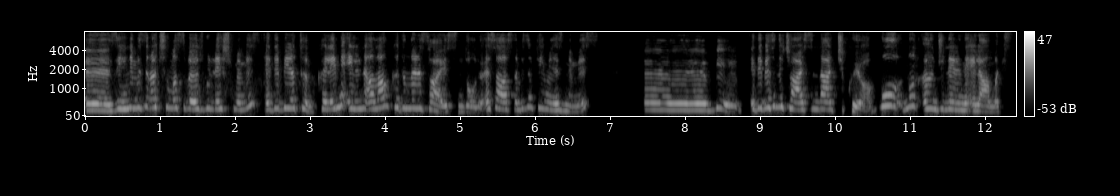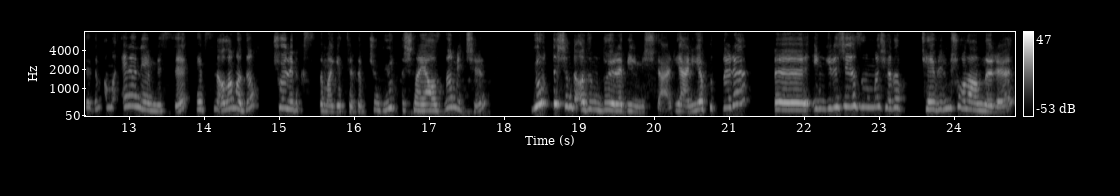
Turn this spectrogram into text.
e, zihnimizin açılması ve özgürleşmemiz edebiyatın kalemi eline alan kadınların sayesinde oluyor. Esasında bizim feminizmimiz e, bir edebiyatın içerisinden çıkıyor. Bunun öncülerini ele almak istedim. Ama en önemlisi, hepsini alamadım, şöyle bir kısıtlama getirdim. Çünkü yurt dışına yazdığım için yurt dışında adını duyurabilmişler. Yani yapıtları e, İngilizce yazılmış ya da çevrilmiş olanları,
